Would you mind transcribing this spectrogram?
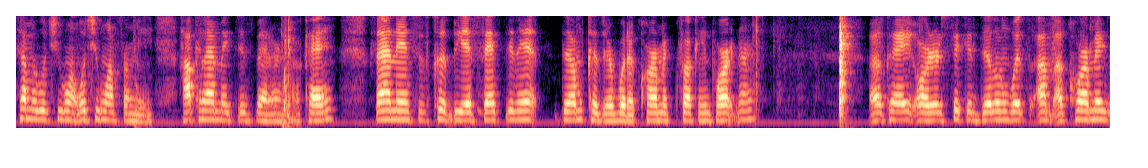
Tell me what you want. What you want from me? How can I make this better? Okay. Finances could be affecting it them because they're with a karmic fucking partner. Okay, or they're sick of dealing with um a karmic.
